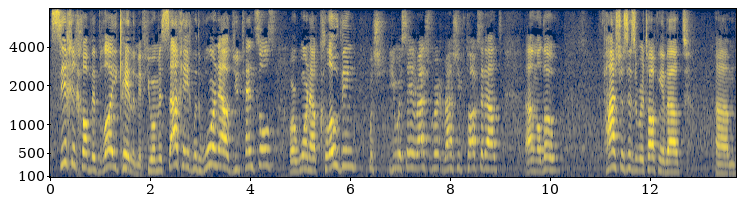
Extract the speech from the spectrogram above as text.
"Sichicha bebloi kelim." If you are mesachech with worn out utensils or worn out clothing, which you were saying Rashi, Rashi talks about, um, although Pashas is we're talking about, um,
